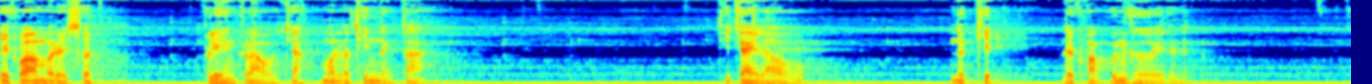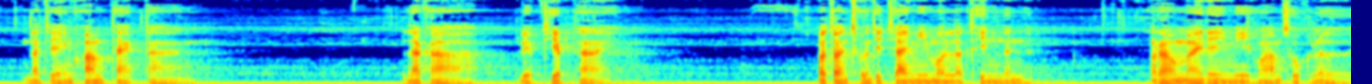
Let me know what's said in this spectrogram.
มีความบริสุทธิ์ เกลี้ยงเกลาจากมลทินต่างๆ ที่ใจเรานึกคิดด้วยความคุ้นเคยนะเราจะเห็นความแตกต่าง แล้วก็เปรียบเทียบได้ว่าตอนช่วงที่ใจมีมลทินนั้น เราไม่ได้มีความสุขเลย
